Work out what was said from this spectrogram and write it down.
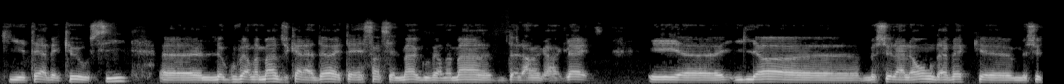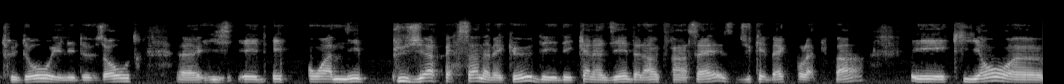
qui était avec eux aussi, euh, le gouvernement du Canada était essentiellement un gouvernement de langue anglaise. Et euh, il a euh, M. Lalonde avec euh, M. Trudeau et les deux autres ils, ont amené plusieurs personnes avec eux, des, Canadiens de langue française, du Québec pour la plupart, et qui ont, euh,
